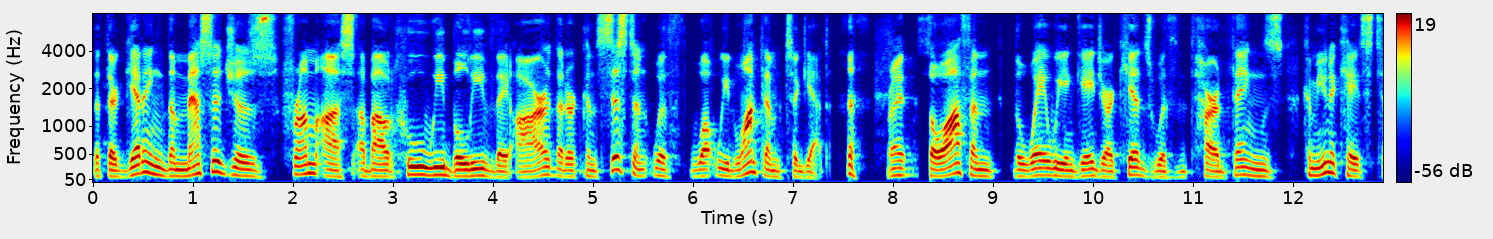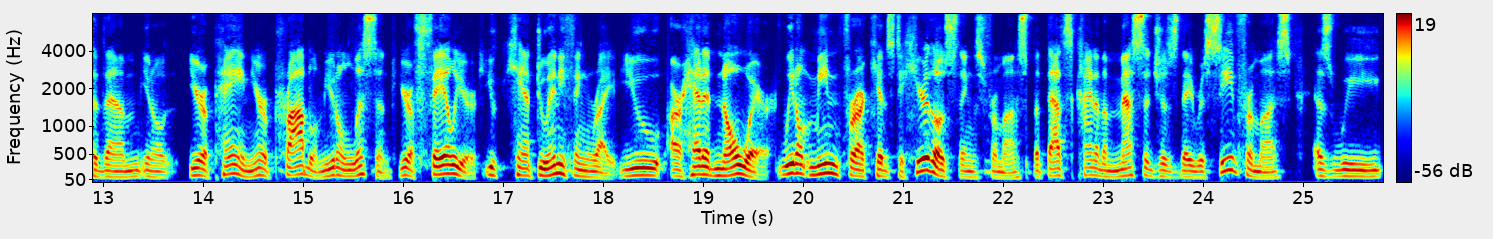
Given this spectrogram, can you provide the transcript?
that they're getting the messages from us about who we believe they are that are consistent with what we'd want them to get. Right. So often the way we engage our kids with hard things communicates to them, you know, you're a pain, you're a problem, you don't listen, you're a failure, you can't do anything right, you are headed nowhere. We don't mean for our kids to hear those things from us, but that's kind of the messages they receive from us as we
